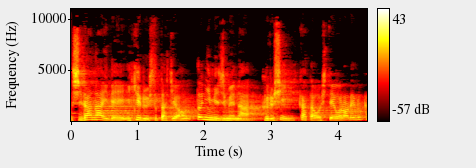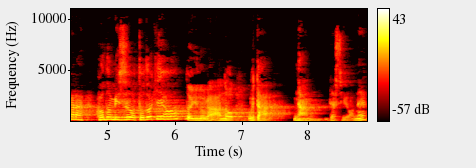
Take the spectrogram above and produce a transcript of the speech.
知らないで生きる人たちは本当に惨めな苦しい生き方をしておられるから、この水を届けようというのがあの歌なんですよね。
